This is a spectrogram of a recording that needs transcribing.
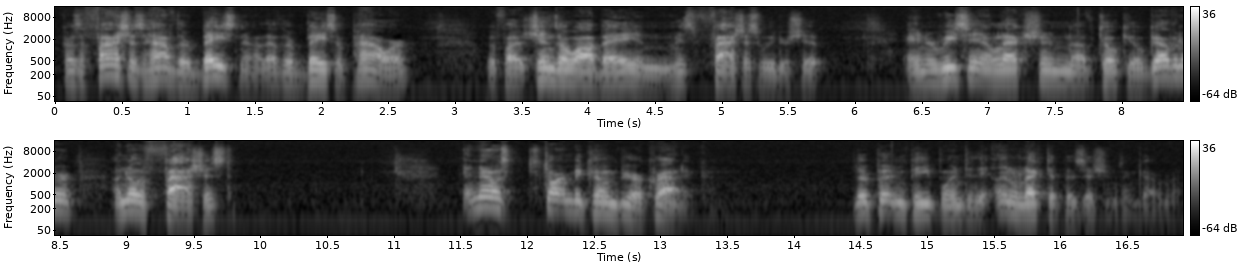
Because the fascists have their base now, they have their base of power with uh, Shinzo Abe and his fascist leadership and a recent election of Tokyo governor, another fascist. And now it's starting to become bureaucratic. They're putting people into the unelected positions in government.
